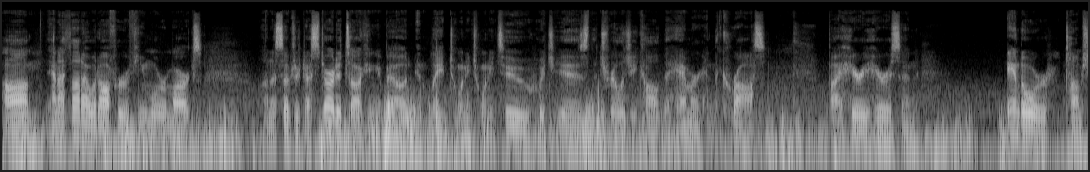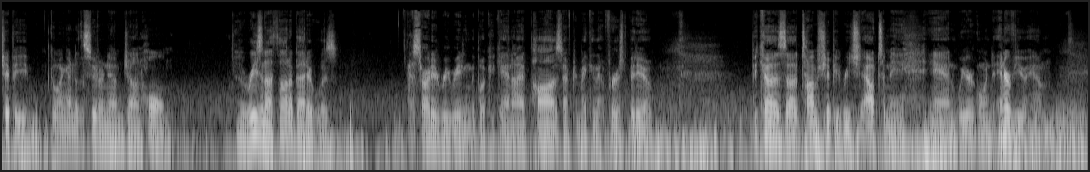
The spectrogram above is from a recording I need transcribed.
Um, and I thought I would offer a few more remarks on a subject I started talking about in late 2022, which is the trilogy called The Hammer and the Cross by Harry Harrison and or Tom Shippey going under the pseudonym John Holm. The reason I thought about it was I started rereading the book again. I had paused after making that first video because uh, Tom Shippey reached out to me and we are going to interview him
